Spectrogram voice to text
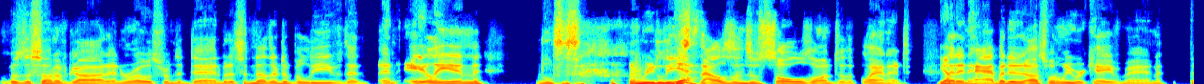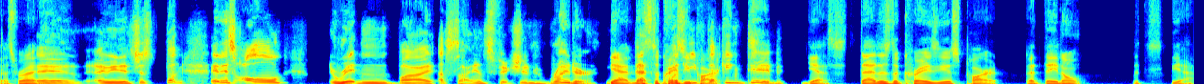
was the son of God and rose from the dead, but it's another to believe that an alien released Yeah. thousands of souls onto the planet Yep. that inhabited us when we were cavemen. that's right. And I mean, it's just fuck, and it's all written by a science fiction writer. Yeah, that's, the what crazy he part. Fucking did. Yes, that is the craziest part that they don't. It's yeah,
